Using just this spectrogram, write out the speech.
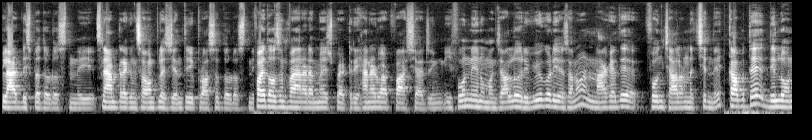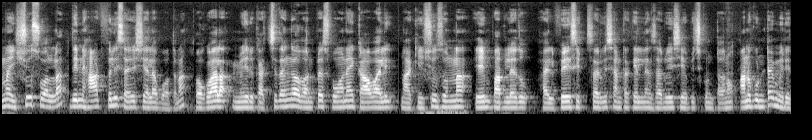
ఫ్లాట్ డిస్ప్లే తోడు వస్తుంది. Snapdragon seven plus Gen three process తోడు వస్తుంది. Five thousand five hundred mAh battery hundred watt fast charging ఈ ఫోన్ నేను మంచి రివ్యూ కూడా చేశాను. అండ్ నాకైతే ఫోన్ చాలా నచ్చింది. కాకపోతే దీనిలో ఉన్న ఇష్యూస్ వల్ల దీన్ని హార్ట్ఫుల్లీ సజెస్ట్ చేయలేకపోతున్నా. ఒకవేళ మీరు ఖచ్చితంగా వన్ ప్లస్ ఫోనే కావాలి నాకు ఇష్యూస్ ఉన్నా ఏం పర్లేదు ఐ ఫేస్ ఇట్ సర్వీస్ సెంటర్కి వెళ్ళి నేను సర్వీస్ చేయించుకుంటాను అనుకుంటే మీరు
